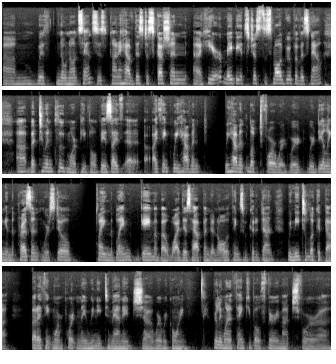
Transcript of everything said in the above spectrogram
um, with no nonsense is kind of have this discussion uh, here. Maybe it's just the small group of us now, uh, but to include more people because I, uh, I think we haven't we haven't looked forward. We're we're dealing in the present. We're still playing the blame game about why this happened and all the things we could have done. We need to look at that, but I think more importantly, we need to manage uh, where we're going. Really want to thank you both very much for.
